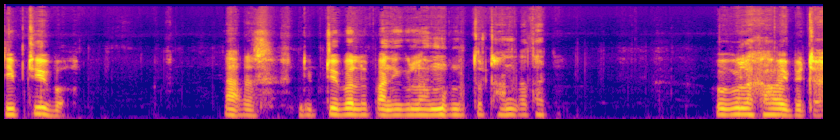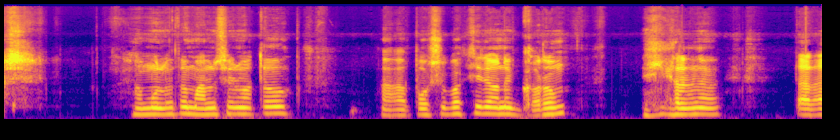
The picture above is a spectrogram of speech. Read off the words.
ডিপ টিউবওয়েল আর ডিপ টিউবওয়েলের পানিগুলো মূলত ঠান্ডা থাকে। ওগুলো খাওয়াই বেটার মূলত মানুষের মতো পশু পাখির অনেক গরম। এই কারণে তারা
